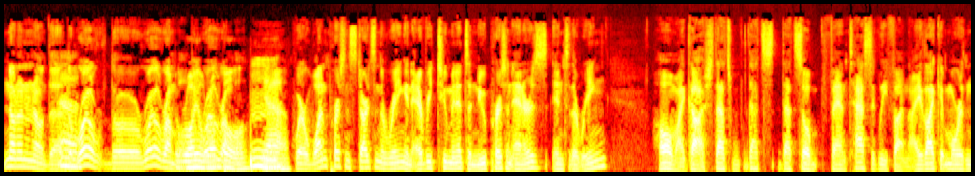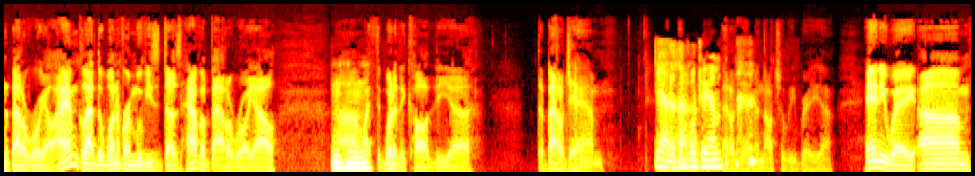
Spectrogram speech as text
No, no, no, no. The, the uh. Royal the Royal Rumble. The Royal, The Rumble. Yeah. Where one person starts in the ring and every two minutes a new person enters into the ring. Oh my gosh, that's that's that's so fantastically fun. I like it more than the battle royale. I am glad that one of our movies does have a battle royale. Um, I th- what are they called? The uh, the battle jam. Yeah, the Battle Jam. Battle Jam and Nacho Libre, yeah. Anyway, um,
